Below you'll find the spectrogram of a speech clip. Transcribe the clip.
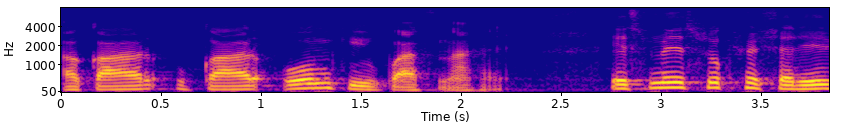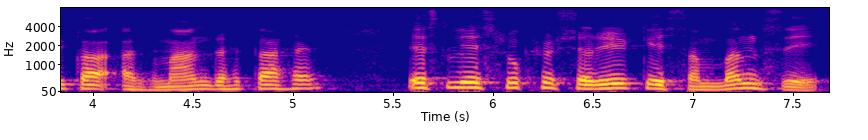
अकार उकार ओम की उपासना है। इसमें सूक्ष्म शरीर का अभिमान रहता है। इसलिए सूक्ष्म शरीर के संबंध से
